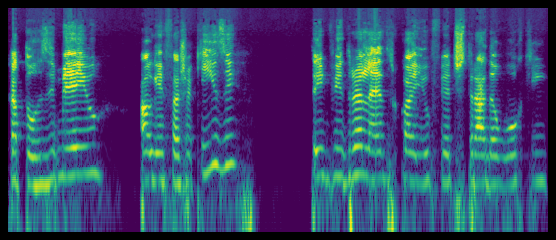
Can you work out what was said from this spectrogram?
14,5. Alguém fecha 15? Tem vidro elétrico aí, o Fiat Strada Working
